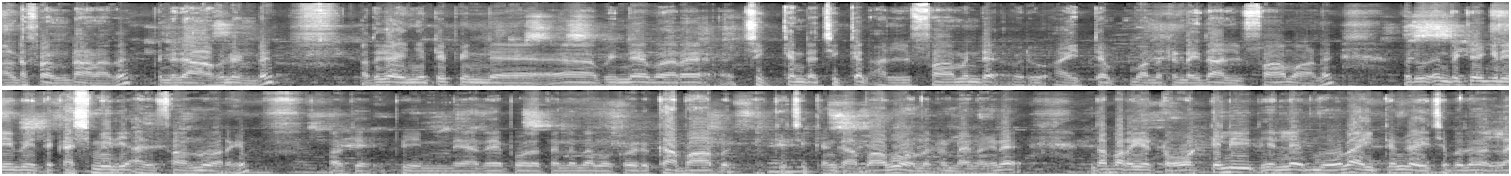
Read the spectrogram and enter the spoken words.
ആളുടെ ഫ്രണ്ടാണത് പിന്നെ രാഹുലുണ്ട്. അത് കഴിഞ്ഞിട്ട് പിന്നെ പിന്നെ വേറെ ചിക്കന്റെ ചിക്കൻ അൽഫാമിന്റെ ഒരു ഐറ്റം വന്നിട്ടുണ്ട്. ഇത് അൽഫാമാണ് ഒരു എന്തൊക്കെയാണ് ഗ്രേവി ആയിട്ട് കശ്മീരി അൽഫാം എന്ന് പറയും. ഓക്കെ പിന്നെ അതേപോലെ തന്നെ നമുക്കൊരു കബാബ് ചിക്കൻ കബാബ് വന്നിട്ടുണ്ടായിരുന്നു. അങ്ങനെ എന്താ പറയുക ടോട്ടലി എല്ലാ മൂന്ന് ഐറ്റം കഴിച്ചപ്പോൾ നല്ല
